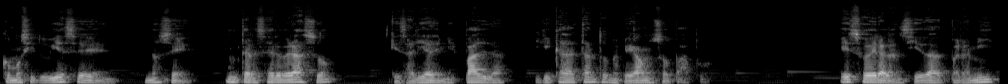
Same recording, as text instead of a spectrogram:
como si tuviese, no sé, un tercer brazo que salía de mi espalda y que cada tanto me pegaba un sopapo. Eso era la ansiedad para mí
